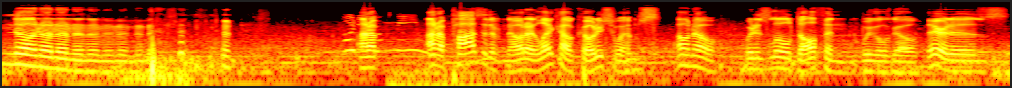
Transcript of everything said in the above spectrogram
No, no, no, no, no, no, no, no, no. What do On a- you mean? On a positive note, I like how Cody swims. Oh no, where'd his little dolphin wiggle go? There it is.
